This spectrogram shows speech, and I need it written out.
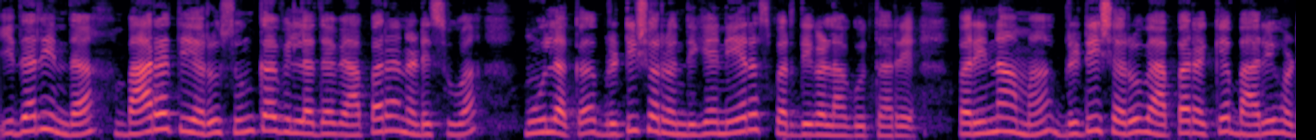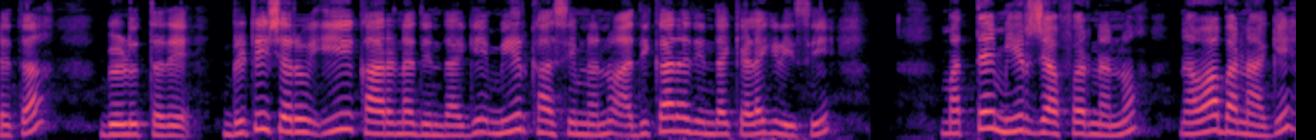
ಇದರಿಂದ ಭಾರತೀಯರು ಸುಂಕವಿಲ್ಲದ ವ್ಯಾಪಾರ ನಡೆಸುವ ಮೂಲಕ ಬ್ರಿಟಿಷರೊಂದಿಗೆ ನೇರ ಸ್ಪರ್ಧಿಗಳಾಗುತ್ತಾರೆ. ಪರಿಣಾಮ ಬ್ರಿಟಿಷರು ವ್ಯಾಪಾರಕ್ಕೆ ಭಾರಿ ಹೊಡೆತ ಬೀಳುತ್ತದೆ. ಬ್ರಿಟಿಷರು ಈ ಕಾರಣದಿಂದಾಗಿ ಮೀರ್ ಖಾಸಿಂನನ್ನು ಅಧಿಕಾರದಿಂದ ಕೆಳಗಿಳಿಸಿ ಮತ್ತೆ ಮೀರ್ ಜಾಫರ್ನನ್ನು ನವಾಬನಾಗಿ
